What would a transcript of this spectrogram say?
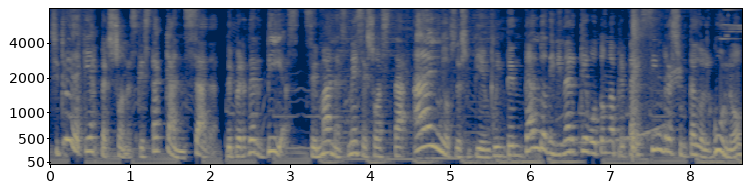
si tú eres de aquellas personas que está cansada de perder días, semanas, meses o hasta años de su tiempo intentando adivinar qué botón apretar sin resultado alguno,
